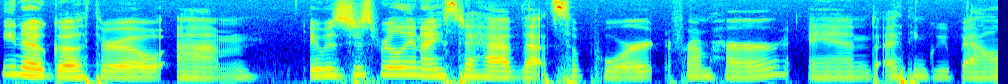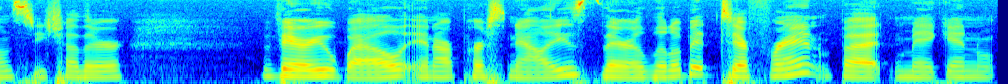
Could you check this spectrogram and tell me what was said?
you know, go through. Um it was just really nice to have that support from her and I think we balanced each other very well in our personalities. They're a little bit different, but Megan,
